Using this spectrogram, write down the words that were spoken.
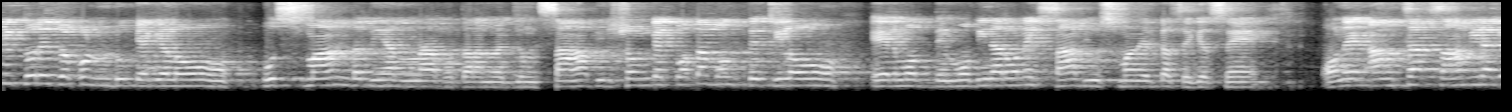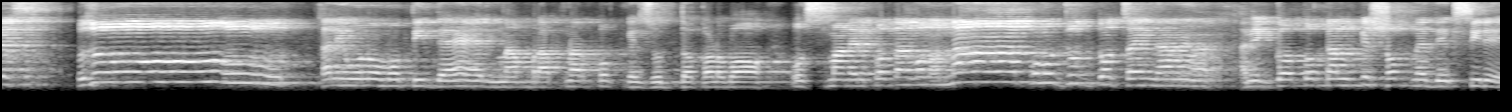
ভিতরে যখন ঢুকে গেল, উসমান দাদি আল্লাহ একজন সাহাবির সঙ্গে কথা বলতেছিল। এর মধ্যে মদিনার অনেক সাহাবি উসমানের কাছে গেছে। অনেক আনসার সাহাবিরা গেছে। হুজুর, খালি অনুমতি দেন, আমরা আপনার পক্ষে যুদ্ধ করব। ওসমানের কথা বলো না, কোনো যুদ্ধ চাই না। আমি গতকালকে স্বপ্নে দেখছি রে,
